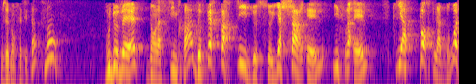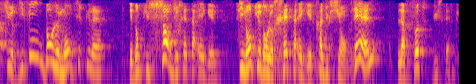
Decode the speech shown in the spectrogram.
Vous êtes dans cet état? Non. Vous devez être dans la simcha, de faire partie de ce Yachar El, Israël, qui apporte la droiture divine dans le monde circulaire. Et donc tu sors du Cheta Egel. Sinon tu es dans le Cheta Egel. Traduction réelle, la faute du cercle.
